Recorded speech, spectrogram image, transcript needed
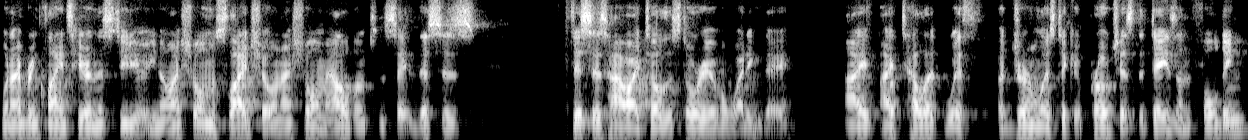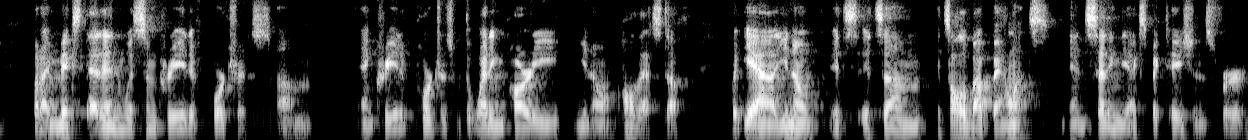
when I bring clients here in the studio, you know, I show them a slideshow and I show them albums and say, this is this is how I tell the story of a wedding day I, I tell it with a journalistic approach as the day's unfolding, but I mix that in with some creative portraits um, and creative portraits with the wedding party, you know, all that stuff. But yeah, you know, it's it's um it's all about balance and setting the expectations for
